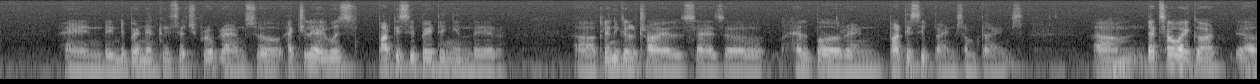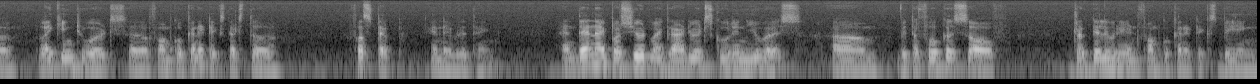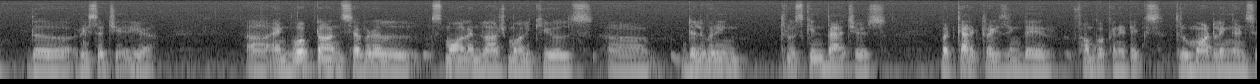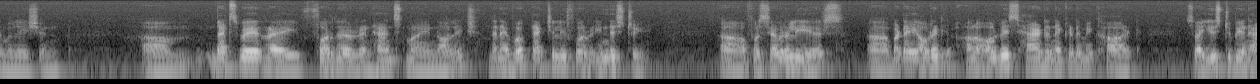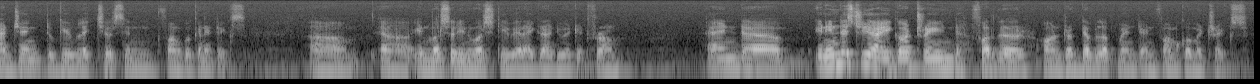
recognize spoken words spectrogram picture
and independent research programs. So actually, I was participating in their uh, clinical trials as a helper and participant sometimes. Um, That's how I got uh, liking towards uh, pharmacokinetics. That's the first step in everything. And then I pursued my graduate school in US um, with a focus of drug delivery and pharmacokinetics being the research area uh, and worked on several small and large molecules uh, delivering through skin patches but characterizing their pharmacokinetics through modeling and simulation. Um, that's where I further enhanced my knowledge. Then I worked actually for industry uh, for several years, uh, but I already always had an academic heart. So I used to be an adjunct to give lectures in pharmacokinetics um, uh, in Mercer University, where I graduated from. And uh, in industry, I got trained further on drug development and pharmacometrics,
